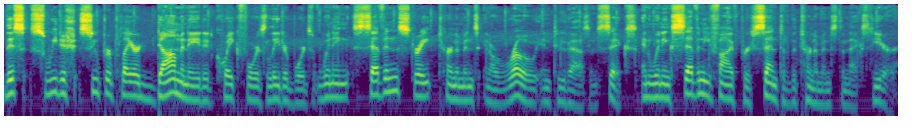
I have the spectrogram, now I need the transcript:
This Swedish super player dominated Quake 4's leaderboards, winning seven straight tournaments in a row in 2006, and winning 75% of the tournaments the next year.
